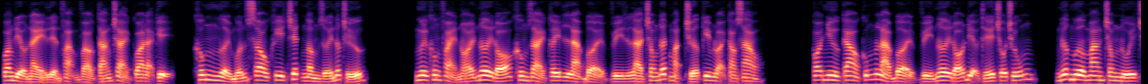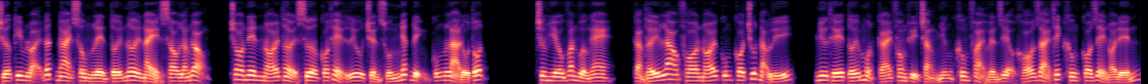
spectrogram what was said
quang điều này liền phạm vào táng trải qua đại kỵ, không người muốn sau khi chết ngâm dưới nước chứ. Ngươi không phải nói nơi đó không dài cây là bởi vì là trong đất mặt chứa kim loại cao sao? Coi như cao cũng là bởi vì nơi đó địa thế chỗ trũng, nước mưa mang trong núi chứa kim loại đất đai sông lên tới nơi này sau lắng động, cho nên nói thời xưa có thể lưu truyền xuống nhất định cũng là đồ tốt. Trương hiếu văn vừa nghe, cảm thấy lao phó nói cũng có chút đạo lý, như thế tới một cái phong thủy chẳng những không phải huyền diệu khó giải thích không có dễ nói đến,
